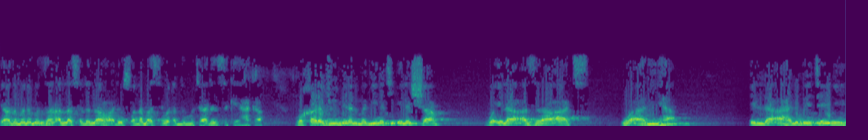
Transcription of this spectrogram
ya zama na manzon Allah sallallahu alaihi wasallama sai waɗannan mutanen suka yi haka. Wa kharaju min al-madinati ila ash-sham wa ila azra'at wa ariha illa ahli baitaini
